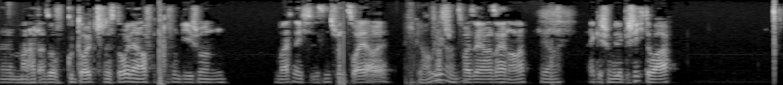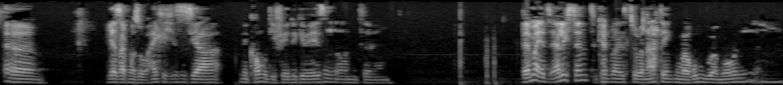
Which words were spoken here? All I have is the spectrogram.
äh, man hat also auf gut Deutsch eine Story aufgegriffen, die schon, weiß nicht, es sind schon zwei Jahre. Ich glaube fast ja. schon zwei Jahre sein, oder? Ja. Eigentlich schon wieder Geschichte war. Ähm, ja, sag mal so, eigentlich ist es ja eine Comedy-Fehde gewesen und äh, wenn wir jetzt ehrlich sind, könnte man jetzt drüber nachdenken, warum Ramon äh,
